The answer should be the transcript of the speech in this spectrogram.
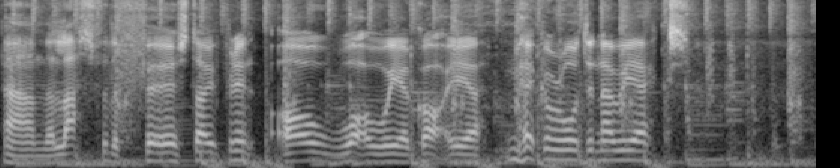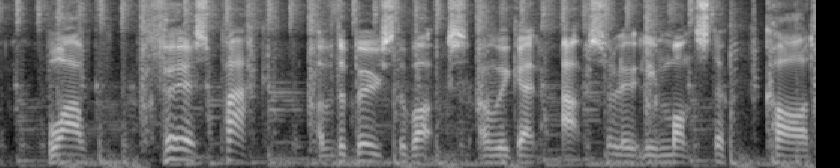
And the last for the first opening, oh what have we got here? Mega Audino EX. Wow, first pack of the booster box and we get an absolutely monster card.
